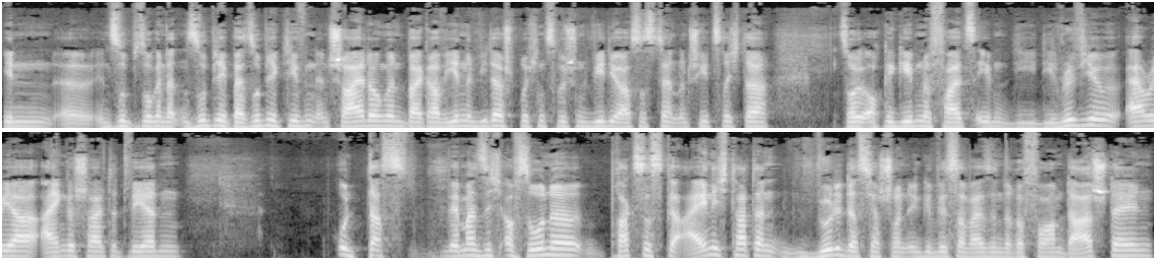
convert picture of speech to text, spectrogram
in, äh, in sub, sogenannten Subjekt, bei subjektiven Entscheidungen, bei gravierenden Widersprüchen zwischen Videoassistent und Schiedsrichter soll auch gegebenenfalls eben die, die Review Area eingeschaltet werden. Und das, wenn man sich auf so eine Praxis geeinigt hat, dann würde das ja schon in gewisser Weise eine Reform darstellen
